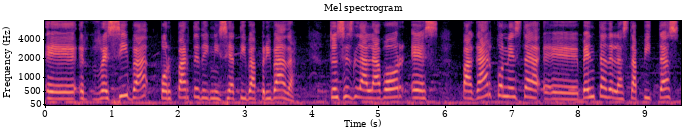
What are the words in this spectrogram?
eh, reciba por parte de iniciativa privada. Entonces la labor es pagar con esta eh, venta de las tapitas,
